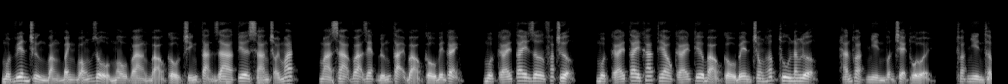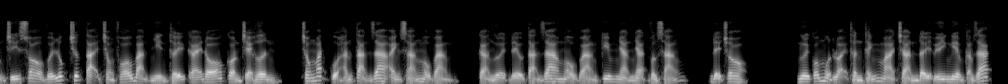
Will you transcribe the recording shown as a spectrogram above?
một viên chừng bằng banh bóng rổ màu vàng bảo cầu chính tản ra tia sáng chói mắt, mà xạ vạ dẹt đứng tại bảo cầu bên cạnh, một cái tay giơ pháp trượng, một cái tay khác theo cái kia bảo cầu bên trong hấp thu năng lượng, hắn thoạt nhìn vẫn trẻ tuổi, thoạt nhìn thậm chí so với lúc trước tại trong phó bản nhìn thấy cái đó còn trẻ hơn, trong mắt của hắn tản ra ánh sáng màu vàng, cả người đều tản ra màu vàng kim nhàn nhạt vầng sáng để cho người có một loại thần thánh mà tràn đầy uy nghiêm cảm giác.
